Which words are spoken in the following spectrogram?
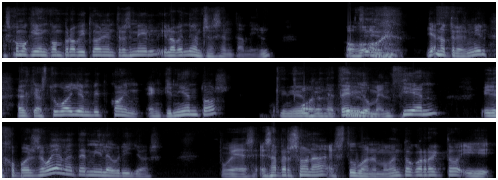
es como quien compró Bitcoin en 3.000 y lo vendió en 60.000. O, ya no 3.000. El que estuvo ahí en Bitcoin en 500, 500 o en Ethereum en 100 y dijo, pues se voy a meter mil eurillos. Pues esa persona estuvo en el momento correcto y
